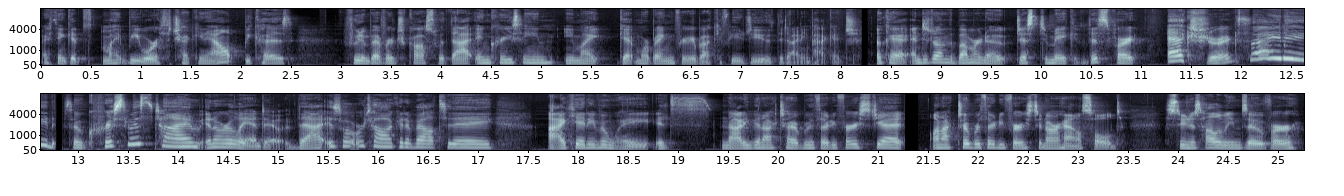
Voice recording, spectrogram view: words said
I think it might be worth checking out because food and beverage costs with that increasing, you might get more bang for your buck if you do the dining package. Okay, I ended on the bummer note just to make this part extra exciting. So, Christmas time in Orlando. That is what we're talking about today. I can't even wait. It's not even October 31st yet. On October 31st in our household, as soon as Halloween's over,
